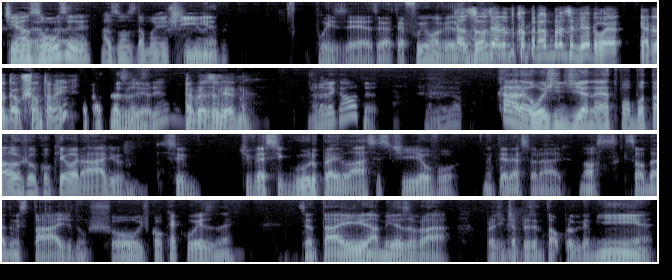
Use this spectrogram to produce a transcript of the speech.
Tinha às 11, né? Às 11 da manhã tinha. Pois é, até fui uma vez. As num 11 era jogo do Campeonato Brasileiro, ou era, era do Gauchão também? Campeonato brasileiro. Brasileiro. Era brasileiro, né? Era legal até. Era legal. Cara, hoje em dia, né, tu pode botar o jogo qualquer horário. Se tiver seguro pra ir lá assistir, eu vou. Não interessa o horário. Nossa, que saudade de um estádio, de um show, de qualquer coisa, né? Sentar aí na mesa pra, pra gente apresentar o programinha,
